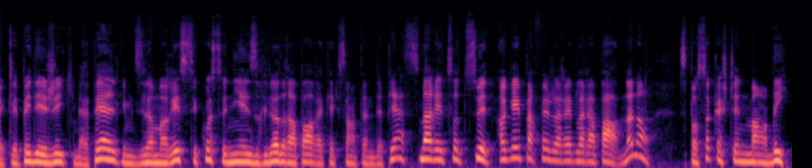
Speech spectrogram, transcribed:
Fait que le PDG qui m'appelle, qui me dit là, Maurice, c'est quoi cette niaiserie-là de rapport à quelques centaines de piastres? Tu m'arrêtes ça tout de suite. OK, parfait, j'arrête le rapport. Non, non, c'est pas ça que je t'ai demandé.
